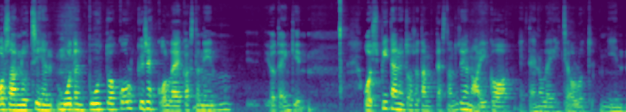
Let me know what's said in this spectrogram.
osannut siihen muuten puuttua, kun ollut kyse kollegasta, niin mm-hmm. jotenkin olisi pitänyt osata, mutta tästä on tosiaan aikaa, että en ole itse ollut niin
